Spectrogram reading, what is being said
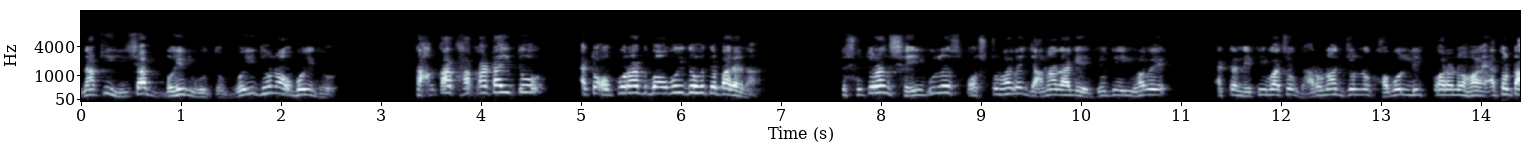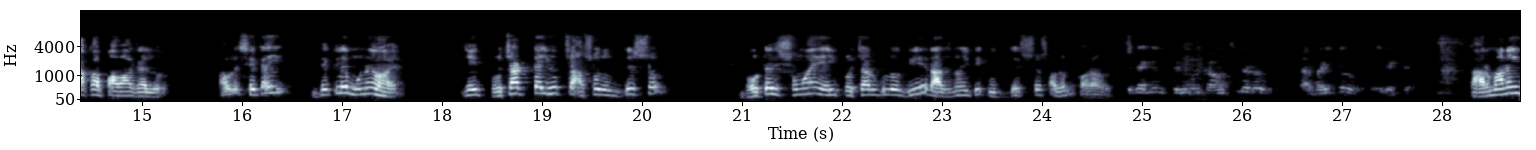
নাকি হিসাব বহির্ভূত, বৈধ না অবৈধ? টাকা থাকাটাই তো একটা অপরাধ বা অবৈধ হতে পারে না। তো সুতরাং সেইগুলো স্পষ্টভাবে জানার আগে যদি এইভাবে একটা নেতিবাচক ধারণার জন্য খবর লিক করানো হয় এত টাকা পাওয়া গেল তাহলে সেটাই দেখলে মনে হয় যে এই প্রচারটাই হচ্ছে আসল উদ্দেশ্য। ভোটের সময় এই প্রচারগুলো দিয়ে রাজনৈতিক উদ্দেশ্য সাধন করা হচ্ছে। তার মানেই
